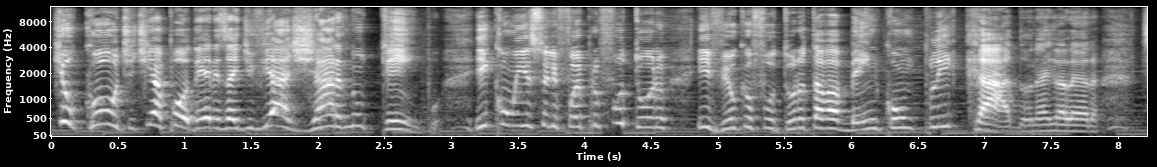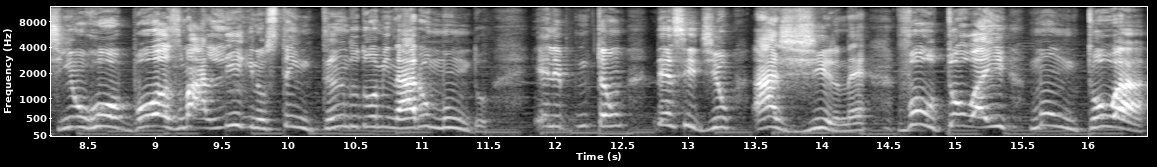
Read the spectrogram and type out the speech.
que o Colt tinha poderes aí de viajar no tempo. E com isso ele foi pro futuro e viu que o futuro tava bem complicado, né galera? Tinham robôs malignos tentando dominar o mundo. Ele então decidiu agir, né? Voltou aí, montou a,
